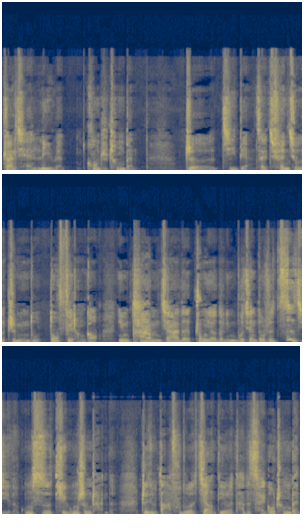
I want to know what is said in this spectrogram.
赚钱、利润、控制成本。这几点在全球的知名度都非常高，因为他们家的重要的零部件都是自己的公司提供生产的，这就大幅度的降低了它的采购成本，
